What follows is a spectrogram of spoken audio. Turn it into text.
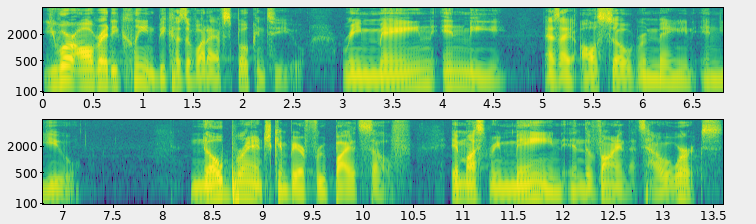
You are already clean because of what I have spoken to you. Remain in me as I also remain in you. No branch can bear fruit by itself, it must remain in the vine. That's how it works.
